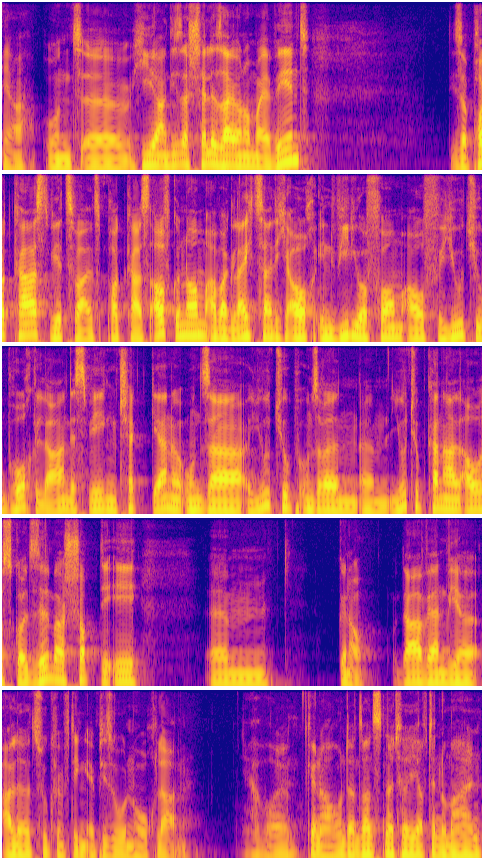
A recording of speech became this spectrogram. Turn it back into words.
Ja, und äh, hier an dieser Stelle sei auch nochmal erwähnt, dieser Podcast wird zwar als Podcast aufgenommen, aber gleichzeitig auch in Videoform auf YouTube hochgeladen. Deswegen checkt gerne unser YouTube, unseren ähm, YouTube-Kanal aus, goldsilbershop.de. Ähm, genau, da werden wir alle zukünftigen Episoden hochladen. Jawohl, genau. Und ansonsten natürlich auf den normalen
